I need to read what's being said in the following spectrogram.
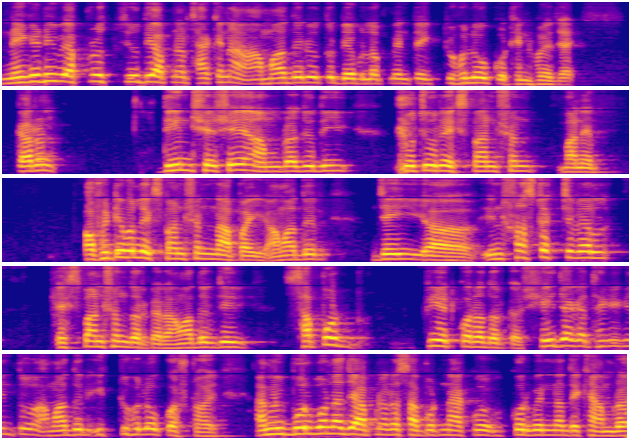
নেগেটিভ অ্যাপ্রোচ যদি আপনার থাকে না, আমাদেরও তো ডেভেলপমেন্টটা একটু হলেও কঠিন হয়ে যায়। কারণ দিন শেষে আমরা যদি প্রচুর এক্সপানশন মানে প্রফিটেবল এক্সপানশন না পাই, আমাদের যেই ইনফ্রাস্ট্রাকচারাল এক্সপানশন দরকার, আমাদের যেই সাপোর্ট ক্রিয়েট করা দরকার। সেই জায়গা থেকে কিন্তু আমাদের একটু হলেও কষ্ট হয়। আমি বলব না যে আপনারা সাপোর্ট না করবেন না, দেখে আমরা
